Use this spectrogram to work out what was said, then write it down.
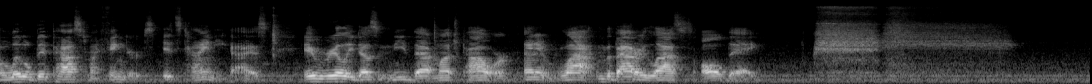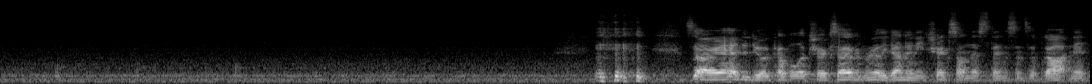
a little bit past my fingers. It's tiny, guys. It really doesn't need that much power, and it la- the battery lasts all day. Sorry, I had to do a couple of tricks. I haven't really done any tricks on this thing since I've gotten it.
